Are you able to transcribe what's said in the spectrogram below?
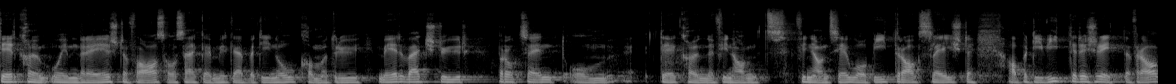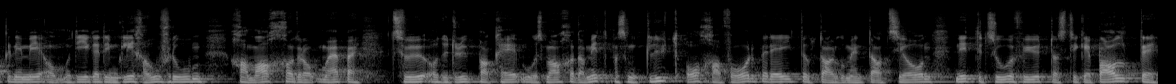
Der könnte man in der ersten Phase auch sagen, wir geben die 0,3 Mehrwertsteuerprozent, um dann können finanz, finanziell auch Beitrag zu leisten. Aber die weiteren Schritte frage ich mich, ob man die im gleichen Aufraum kann machen kann oder ob man eben zwei oder drei Pakete muss machen muss, damit man die Leute auch vorbereiten kann und die Argumentation nicht dazu führt, dass die geballte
